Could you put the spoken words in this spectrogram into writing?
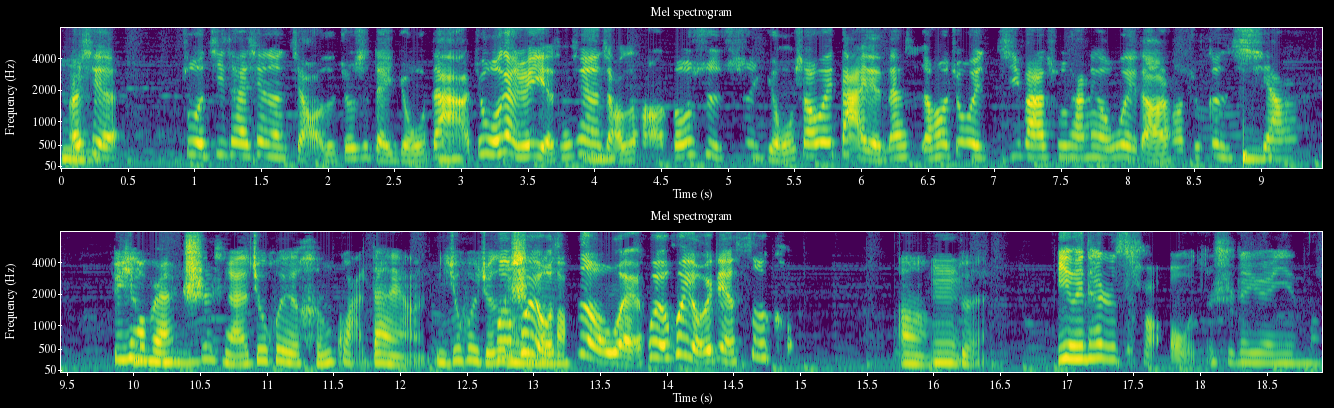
嗯而且做荠菜馅的饺子就是得油大，就我感觉野菜馅的饺子好像都是就是油稍微大一点，但是然后就会激发出它那个味道，然后就更香。就要不然嗯吃起来就会很寡淡呀，你就会觉得会会有。涩味，会会有一点涩口。嗯，嗯对，因为它是草，是这原因吗？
